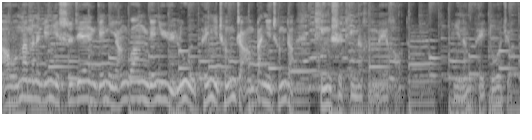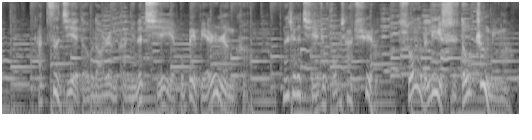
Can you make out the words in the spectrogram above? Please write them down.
啊，我慢慢的给你时间，给你阳光，给你雨露，陪你成长，伴你成长，听是听得很美好的，你能陪多久？他自己也得不到认可，你的企业也不被别人认可，那这个企业就活不下去啊。所有的历史都证明了。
